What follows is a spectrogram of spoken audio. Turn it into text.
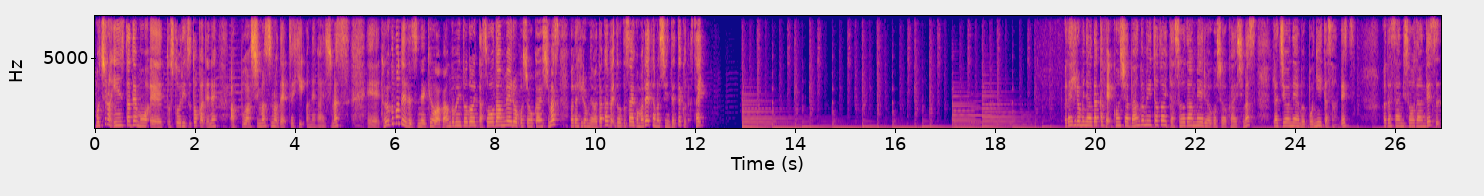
もちろんインスタでも、えっ、と、ストーリーズとかでね、アップはしますので、ぜひお願いします。えー、ということでですね、今日は番組に届いた相談メールをご紹介します。和田ひろみの和田カフェ、どうぞ最後まで楽しんでってください。和田博美の和田カフェ。今週は番組に届いた相談メールをご紹介します。ラジオネームボニータさんです。和田さんに相談です。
